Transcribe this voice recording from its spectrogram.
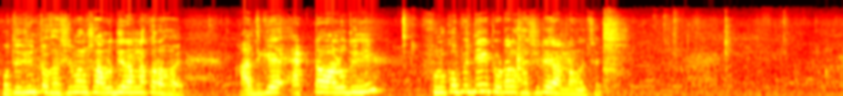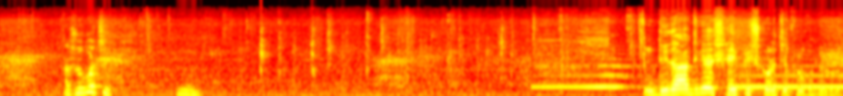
প্রতিদিন তো খাসির মাংস আলু দিয়ে রান্না করা হয়। আজকে একটাও আলু দিনই ফুলকপি দিয়েই টোটাল খাসিটাই রান্না হয়েছে। তা শুরু করছি? দিদা আজকে সেই পিস করেছে ফুলকপিগুলো।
